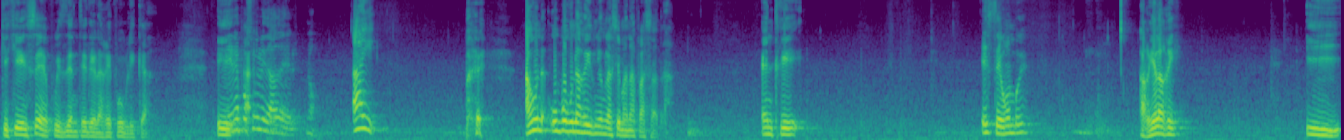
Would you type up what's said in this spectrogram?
que quiere ser presidente de la República. Y ¿Tiene posibilidad de él? No. hay, aún hubo una reunión la semana pasada entre este hombre, Ariel Henry, y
